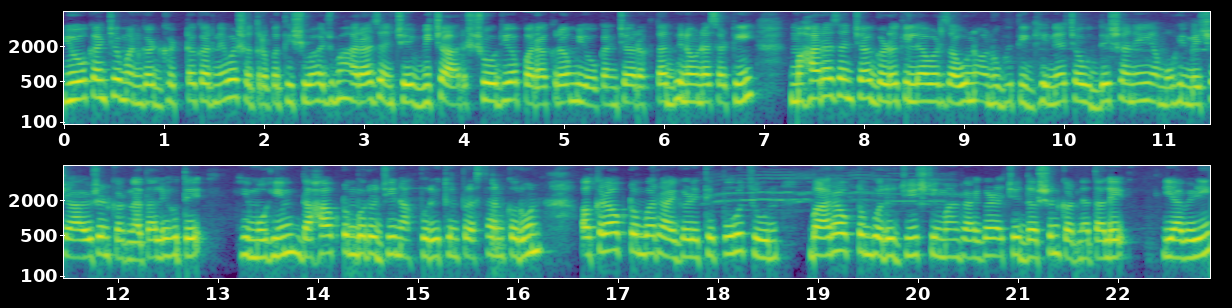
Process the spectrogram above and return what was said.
युवकांचे मनगट घट्ट करणे व छत्रपती शिवाजी महाराज यांचे विचार शौर्य पराक्रम युवकांच्या रक्तात भिनवण्यासाठी महाराजांच्या गडकिल्ल्यावर जाऊन अनुभूती घेण्याच्या उद्देशाने या मोहिमेचे आयोजन करण्यात आले होते. ही मोहीम दहा ऑक्टोबर रोजी नागपूर येथून प्रस्थान करून अकरा ऑक्टोबर रायगड येथे पोहोचून बारा ऑक्टोबर रोजी श्रीमान रायगडाचे दर्शन करण्यात आले. यावेळी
